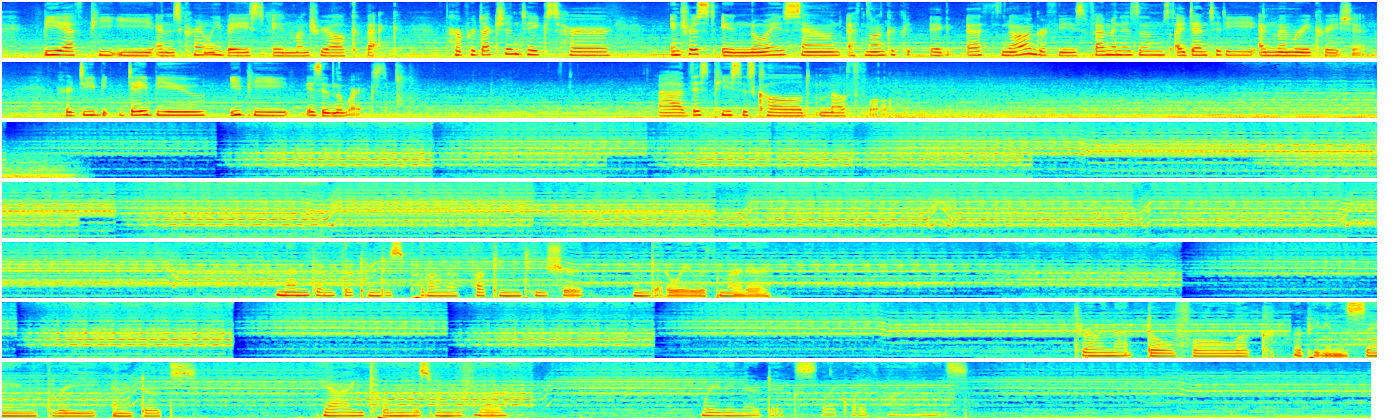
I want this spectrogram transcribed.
BFPE and is currently based in Montreal, Quebec. Her production takes her interest in noise, sound, ethnogra- eh, ethnographies, feminisms, identity, and memory creation. Her deb- debut EP is in the works. Uh, this piece is called Mouthful. Men think they can just put on a fucking t shirt and get away with murder. Throwing that doleful look, repeating the same three anecdotes yeah, you told me this one before. Waving their dicks like lifelines.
